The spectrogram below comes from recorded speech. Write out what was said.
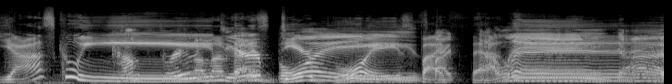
Yas Queen. Come through, love dear, That is Dear boys, Boys by, Felin. Felin. Yes.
